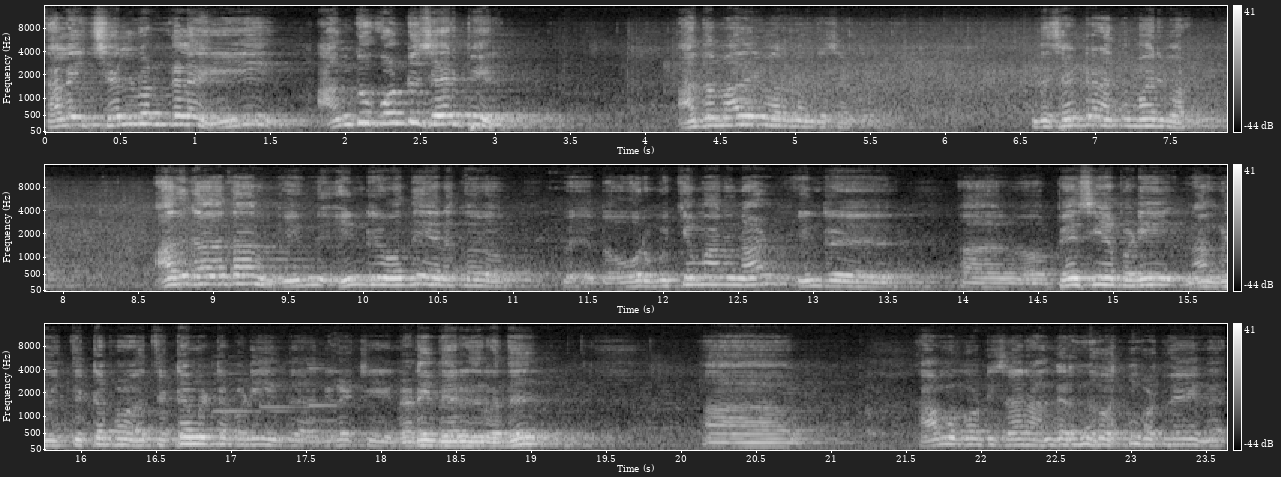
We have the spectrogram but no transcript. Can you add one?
கலை செல்வங்களை அங்கு கொண்டு சேர்ப்பீர். அந்த மாதிரி வரணும் இந்த சென்டர். இந்த சென்டர் அந்த மாதிரி வரணும். அதுக்காக தான் இன்- இன்று வந்து எனக்கு ஒரு முக்கியமான நாள். இன்று பேசியபடி நாங்கள் திட்டப்ப திட்டமிட்டபடி இந்த நிகழ்ச்சி நடைபெறுகிறது. காமக்கோட்டி காமகோட்டி சார் அங்கேருந்து வரும்பொழுது என்ன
